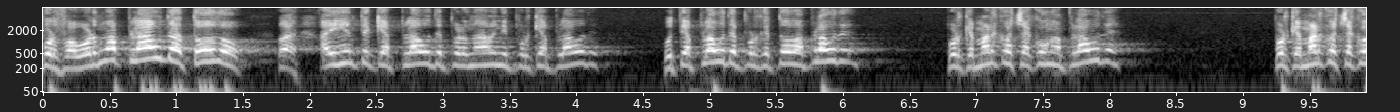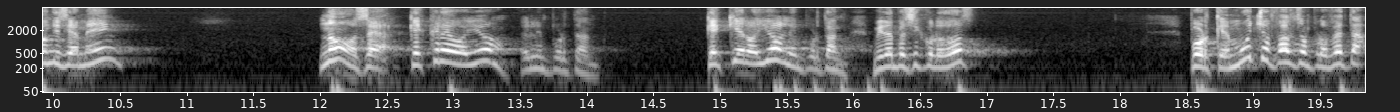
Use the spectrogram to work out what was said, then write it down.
Por favor, no aplauda todo. Hay gente que aplaude, pero no sabe ni por qué aplaude. Usted aplaude porque todo aplaude. Porque Marco Chacón aplaude. Porque Marco Chacón dice amén. No, o sea, ¿qué creo yo? Es lo importante. ¿Qué quiero yo? Es lo importante. Mira el versículo 2. Porque muchos falsos profetas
